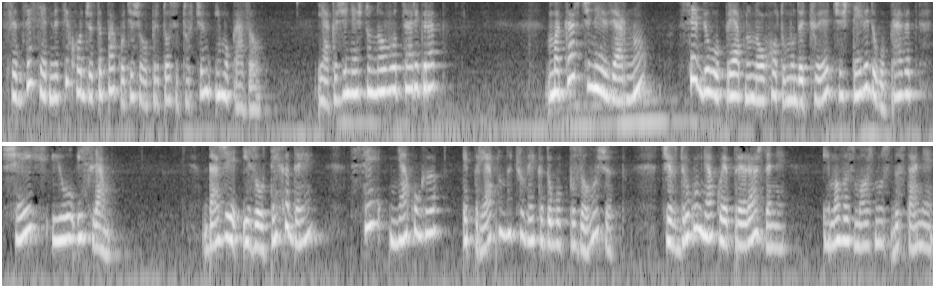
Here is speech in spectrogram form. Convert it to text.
След две седмици ходжата пак отишъл при този турчен и му казал. Я кажи нещо ново от Цариград. Макар, че не е вярно, се е било приятно на ухото му да чуе, че ще ли да го правят шейх Юл Ислям. Даже и за отеха да е, все някога е приятно на човека да го позалъжат, че в друго някое прераждане има възможност да стане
